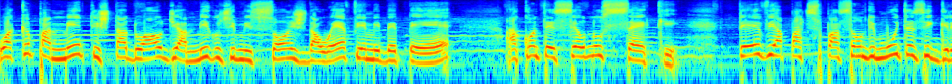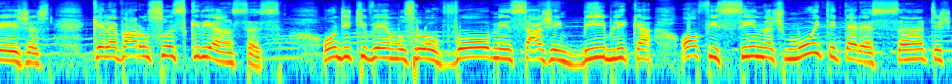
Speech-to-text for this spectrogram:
O acampamento estadual de amigos de missões da UFMBPE aconteceu no SEC. Teve a participação de muitas igrejas que levaram suas crianças, onde tivemos louvor, mensagem bíblica, oficinas muito interessantes,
